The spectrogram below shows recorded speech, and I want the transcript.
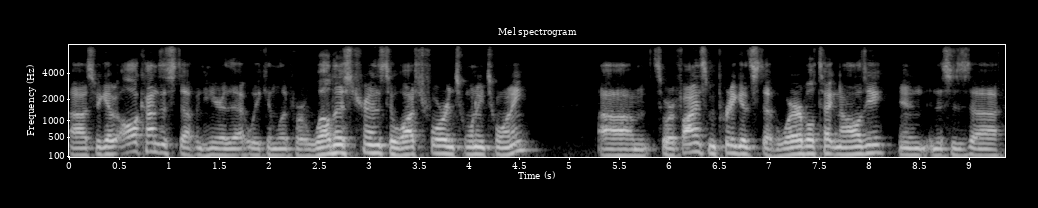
Uh, so we get all kinds of stuff in here that we can look for. Wellness trends to watch for in 2020. Um, so we're finding some pretty good stuff. Wearable technology, and, and this is uh,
